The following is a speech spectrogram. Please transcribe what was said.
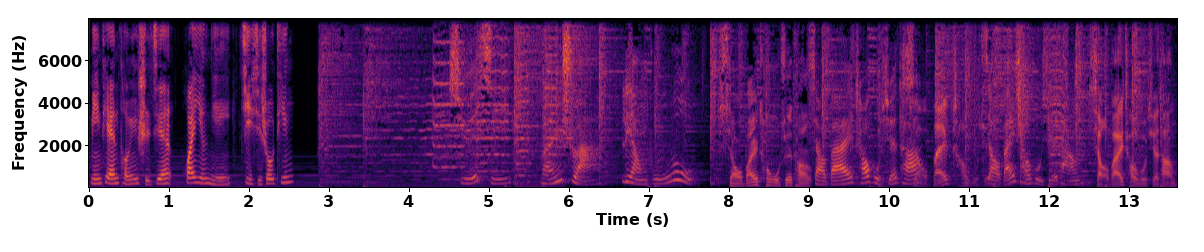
明天同一时间，欢迎您继续收听。学习玩耍两不误，小白炒股学堂，小白炒股学堂，小白炒股，小白炒股学堂，小白炒股学堂，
